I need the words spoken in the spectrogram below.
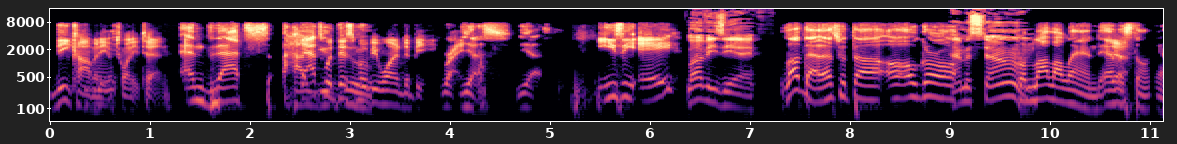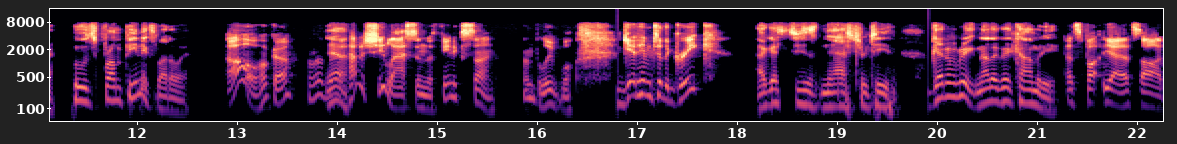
the comedy of 2010. and that's how. That's you what this movie wanted to be, right? Yes, yes. Easy A. Love Easy A. Love that. That's with the uh, old girl Emma Stone. from La La Land, Emma Yeah. Stone, yeah, who's from Phoenix, by the way. Oh, okay. How about Yeah. How does she last in the Phoenix Sun? Unbelievable. Get him to the Greek. I guess she just gnashed her teeth. Get him Greek, another great comedy. That's fu- yeah, that's solid.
